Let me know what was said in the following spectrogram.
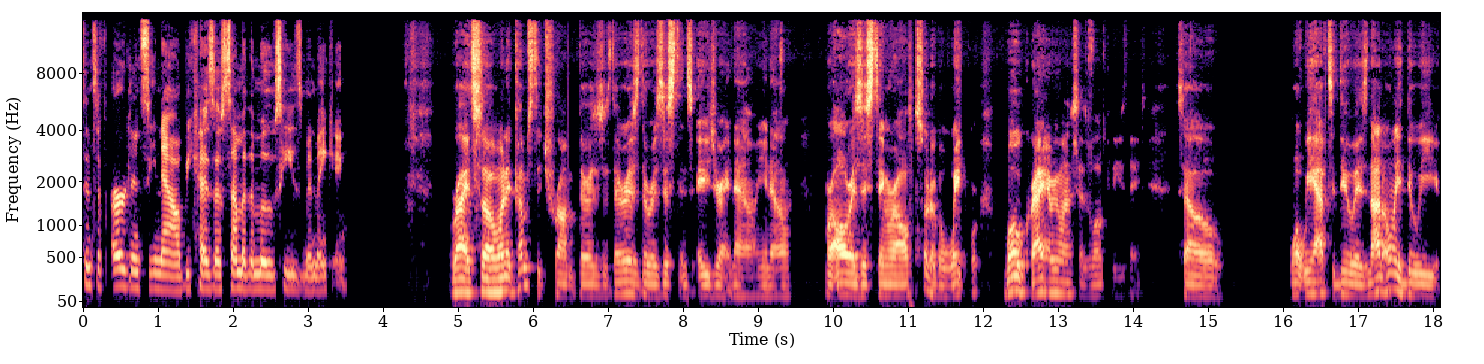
sense of urgency now because of some of the moves he's been making? Right. So when it comes to Trump, there is there is the resistance age right now. You know, we're all resisting. We're all sort of awake, woke. Right. Everyone says woke these days. So what we have to do is not only do we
